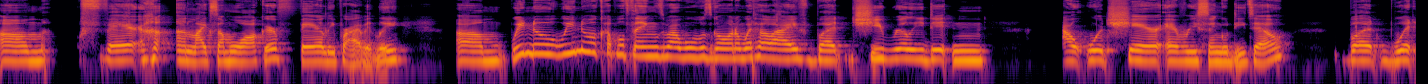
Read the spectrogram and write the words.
Um, fair, unlike some Walker, fairly privately. Um, we knew we knew a couple things about what was going on with her life, but she really didn't outward share every single detail. But what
